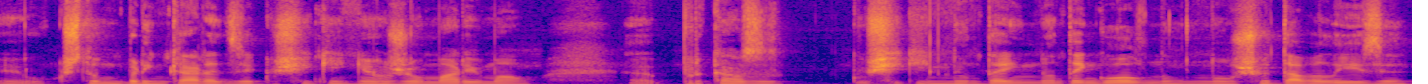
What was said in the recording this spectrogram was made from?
Eu costumo brincar a dizer que o Chiquinho é um João Mário mau por causa o Chiquinho não tem, não tem golo, não, não chuta a baliza.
